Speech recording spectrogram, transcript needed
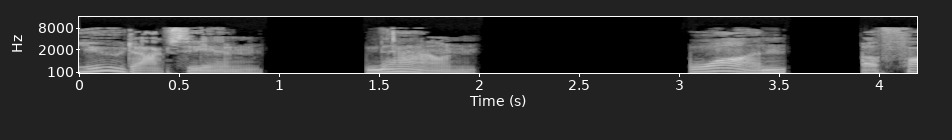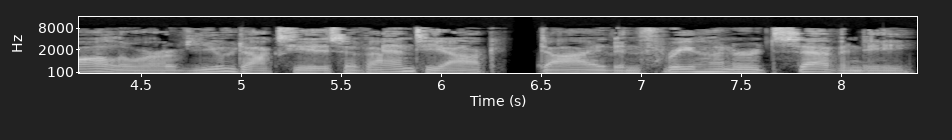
Eudoxian. Noun. 1. A follower of Eudoxius of Antioch, died in 370,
